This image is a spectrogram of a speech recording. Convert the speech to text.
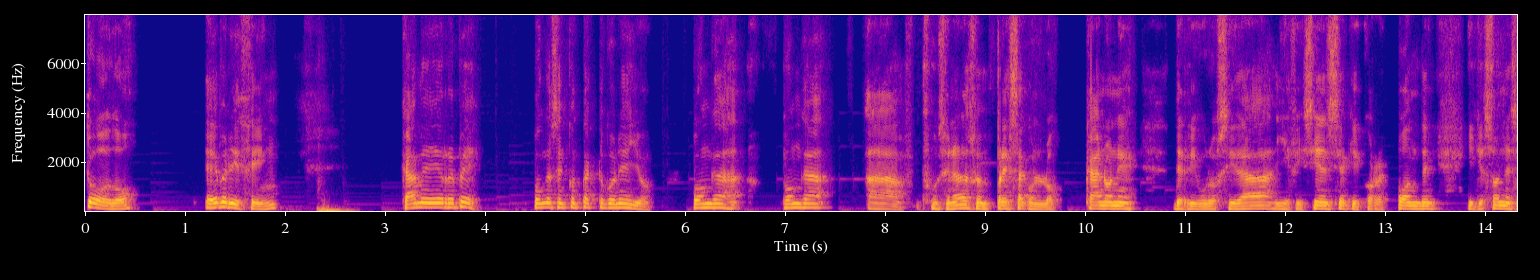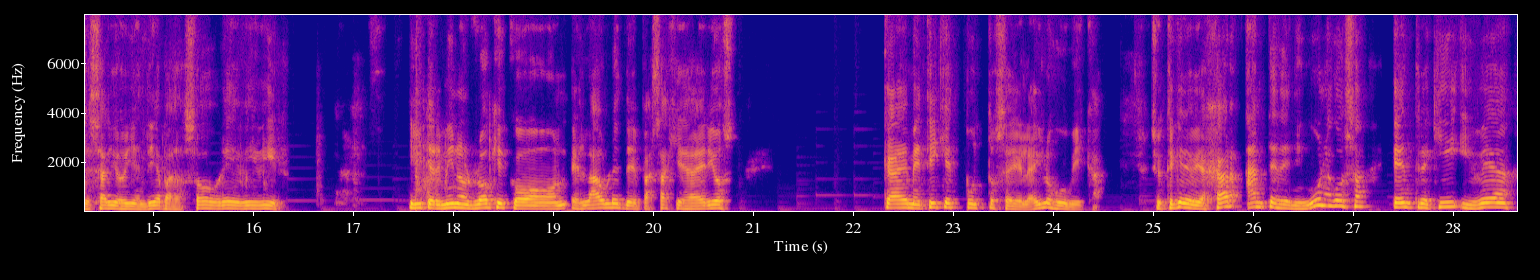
todo, everything, KMRP, póngase en contacto con ellos, ponga, ponga a funcionar a su empresa con los cánones de rigurosidad y eficiencia que corresponden y que son necesarios hoy en día para sobrevivir. Y termino el bloque con el outlet de pasajes aéreos kmticket.cl, ahí los ubica. Si usted quiere viajar, antes de ninguna cosa, entre aquí y vea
